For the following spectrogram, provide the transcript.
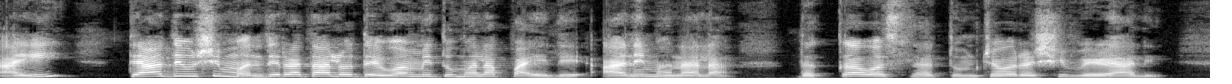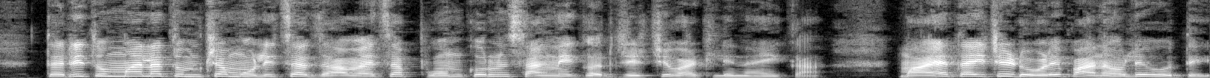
आई त्या दिवशी मंदिरात आलो तेव्हा मी तुम्हाला पाहिले आणि म्हणाला धक्का बसला तुमच्यावर अशी वेळ आली. तरी तुम्हाला तुमच्या मुलीचा जावायचा फोन करून सांगणे गरजेचे वाटले नाही का? मायाताईचे डोळे पाणवले होते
